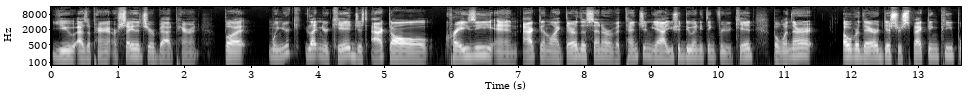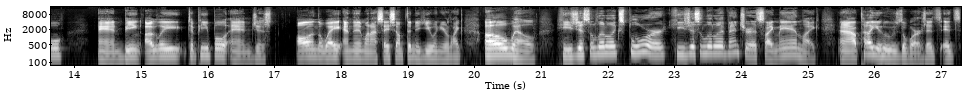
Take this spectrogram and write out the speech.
you as a parent or say that you're a bad parent but when you're letting your kid just act all crazy and acting like they're the center of attention yeah you should do anything for your kid but when they're over there disrespecting people and being ugly to people and just all in the way. And then when I say something to you and you're like, oh, well, he's just a little explorer. He's just a little adventurer. It's like, man, like, and I'll tell you who's the worst. It's, it's,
